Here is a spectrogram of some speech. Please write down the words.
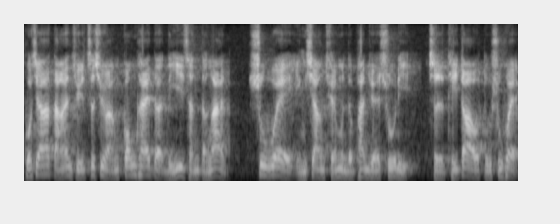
国家档案局资讯网公开的李义成等案数位影像全文的判决书里，只提到读书会，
